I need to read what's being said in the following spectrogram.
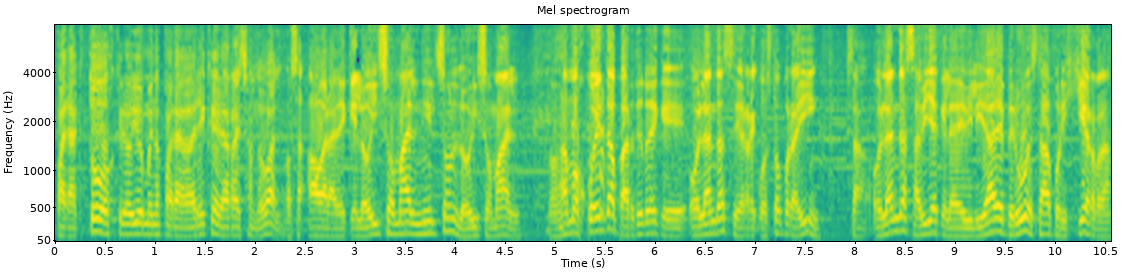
para todos, creo yo, menos para Gareca, era Ray Sandoval. O sea, ahora, de que lo hizo mal Nilsson, lo hizo mal. Nos damos cuenta a partir de que Holanda se recostó por ahí. O sea, Holanda sabía que la debilidad de Perú estaba por izquierda.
